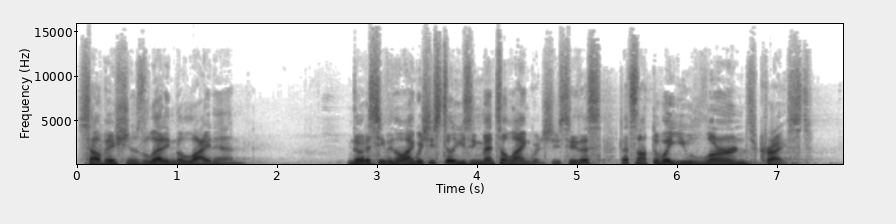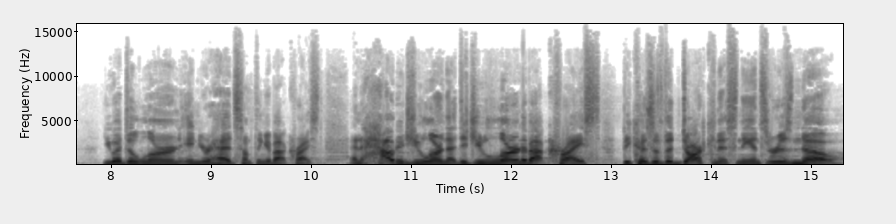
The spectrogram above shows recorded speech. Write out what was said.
Salvation is letting the light in. Notice even the language. He's still using mental language. Do you see this? That's not the way you learned Christ. You had to learn in your head something about Christ. And how did you learn that? Did you learn about Christ because of the darkness? And the answer is no.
